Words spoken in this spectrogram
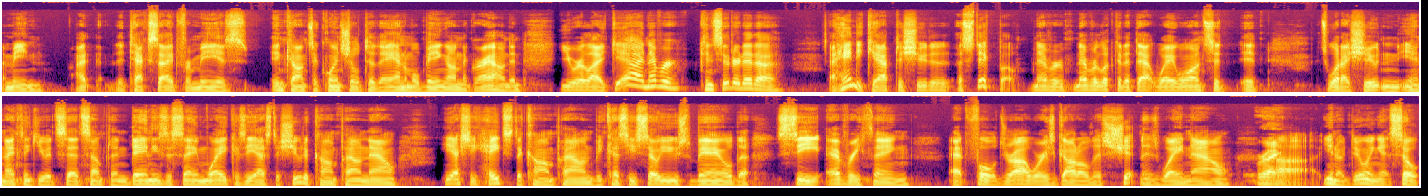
I mean, I the tech side for me is inconsequential to the animal being on the ground. And you were like, yeah, I never considered it a a handicap to shoot a, a stick bow. Never never looked at it that way once. It it it's what I shoot, and and I think you had said something. Danny's the same way because he has to shoot a compound now he actually hates the compound because he's so used to being able to see everything at full draw where he's got all this shit in his way now right. uh, you know doing it so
